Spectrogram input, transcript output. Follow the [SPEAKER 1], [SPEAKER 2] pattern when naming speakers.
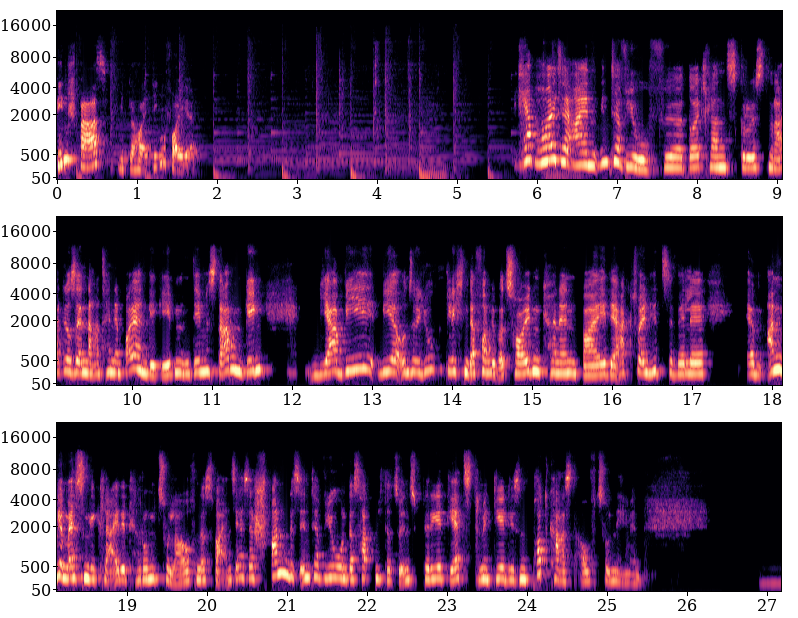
[SPEAKER 1] Viel Spaß mit der heutigen Folge.
[SPEAKER 2] Ich habe heute ein Interview für Deutschlands größten Radiosender Antenne Bayern gegeben, in dem es darum ging, ja, wie wir unsere Jugendlichen davon überzeugen können, bei der aktuellen Hitzewelle ähm, angemessen gekleidet herumzulaufen. Das war ein sehr, sehr spannendes Interview und das hat mich dazu inspiriert, jetzt mit dir diesen Podcast aufzunehmen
